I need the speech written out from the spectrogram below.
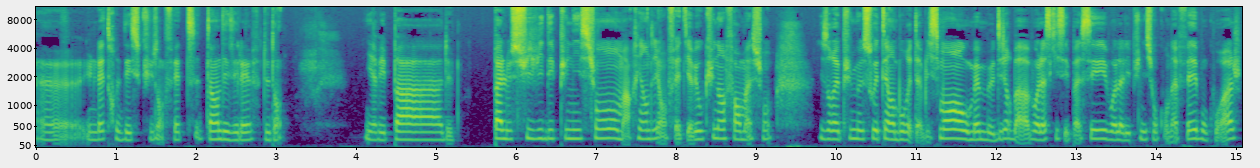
une lettre d'excuse en fait d'un des élèves dedans. Il n'y avait pas de pas le suivi des punitions, on m'a rien dit en fait, il y avait aucune information. Ils auraient pu me souhaiter un bon rétablissement ou même me dire bah voilà ce qui s'est passé, voilà les punitions qu'on a fait, bon courage.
